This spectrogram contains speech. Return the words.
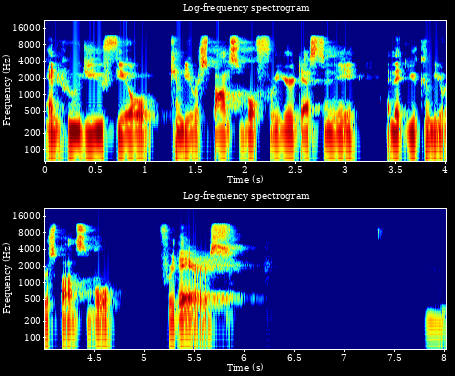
And who do you feel can be responsible for your destiny and that you can be responsible for theirs. Hmm.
